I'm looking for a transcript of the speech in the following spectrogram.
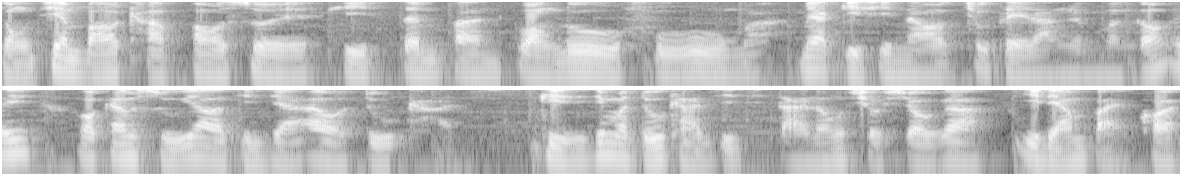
用健保卡报税去申办网络服务嘛？咩其实有足侪人会问讲，诶，我敢需要真正要有读卡机？其实即马读卡机一台拢俗俗啊，一两百块，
